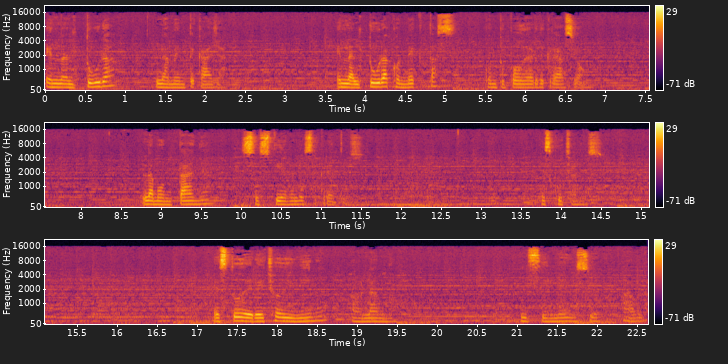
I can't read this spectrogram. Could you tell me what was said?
En la altura la mente calla. En la altura conectas con tu poder de creación. La montaña sostiene los secretos. Escúchanos. Es tu derecho divino hablando. El silencio habla.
